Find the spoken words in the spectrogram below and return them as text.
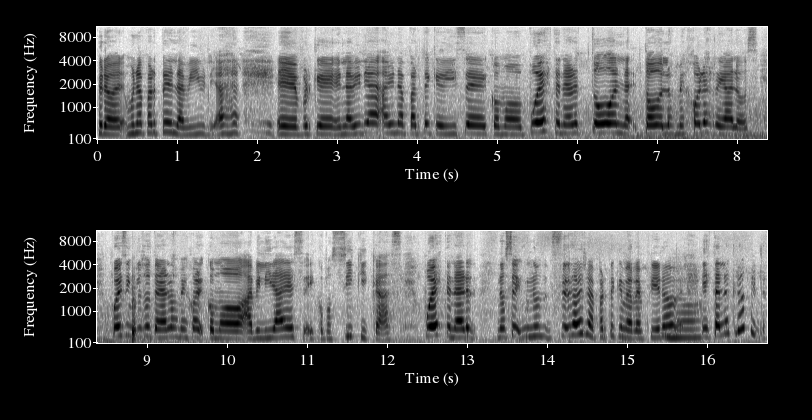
pero una parte de la Biblia, eh, porque en la Biblia hay una parte que dice como puedes tener todo todos los mejores regalos, puedes incluso tener los mejores, como habilidades eh, como psíquicas, puedes tener, no sé, no, ¿sabes la parte que me refiero? No. Está en creo que los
